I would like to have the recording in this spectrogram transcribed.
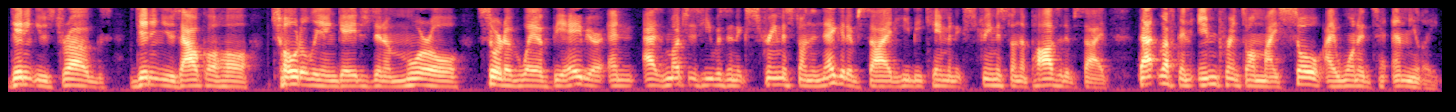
didn't use drugs, didn't use alcohol, totally engaged in a moral sort of way of behavior. And as much as he was an extremist on the negative side, he became an extremist on the positive side. That left an imprint on my soul I wanted to emulate.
